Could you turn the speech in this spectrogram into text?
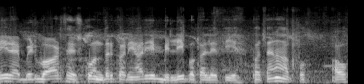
ये रैबिट बाहर से, इसको अंदर करें। यार, ये बिल्ली पकड़ लेती है। पता है ना आपको? आओ।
